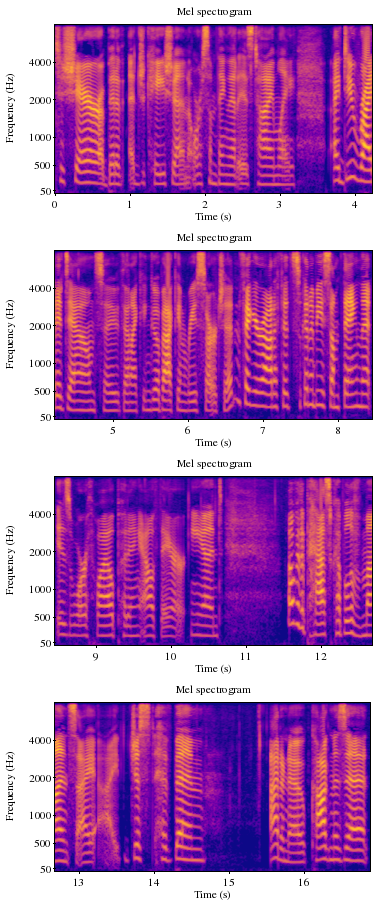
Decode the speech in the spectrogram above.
to share a bit of education or something that is timely. I do write it down so then I can go back and research it and figure out if it's going to be something that is worthwhile putting out there. And over the past couple of months, I, I just have been, I don't know, cognizant,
